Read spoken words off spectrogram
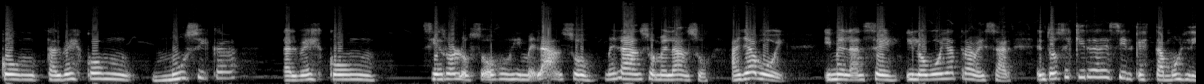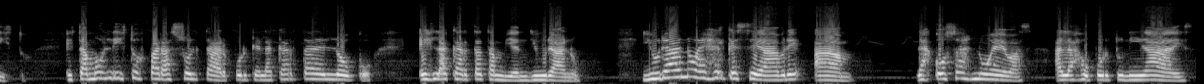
con tal vez con música, tal vez con cierro los ojos y me lanzo, me lanzo, me lanzo, allá voy y me lancé y lo voy a atravesar. Entonces quiere decir que estamos listos. Estamos listos para soltar porque la carta del loco es la carta también de Urano. Y Urano es el que se abre a las cosas nuevas, a las oportunidades,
